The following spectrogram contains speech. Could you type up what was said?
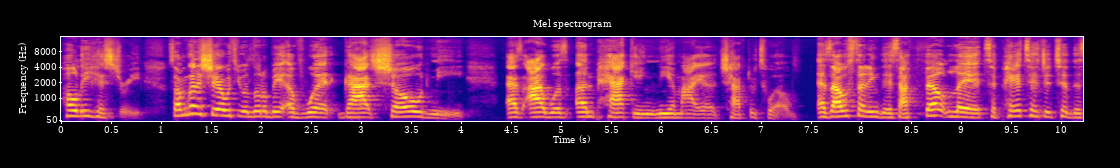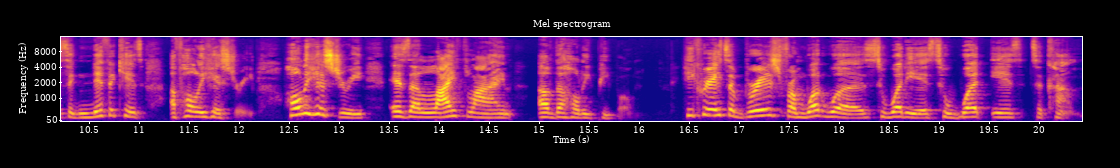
Holy history. So I'm going to share with you a little bit of what God showed me as I was unpacking Nehemiah chapter 12. As I was studying this, I felt led to pay attention to the significance of holy history. Holy history is a lifeline of the holy people. He creates a bridge from what was to what is to what is to come.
